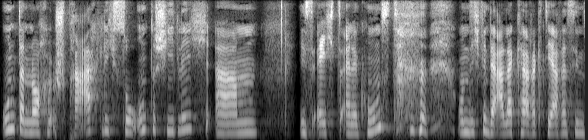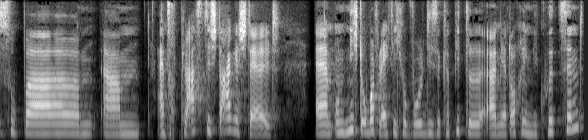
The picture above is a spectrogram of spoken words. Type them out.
und dann noch sprachlich so unterschiedlich, ähm, ist echt eine Kunst. und ich finde, alle Charaktere sind super ähm, einfach plastisch dargestellt ähm, und nicht oberflächlich, obwohl diese Kapitel ähm, ja doch irgendwie kurz sind.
